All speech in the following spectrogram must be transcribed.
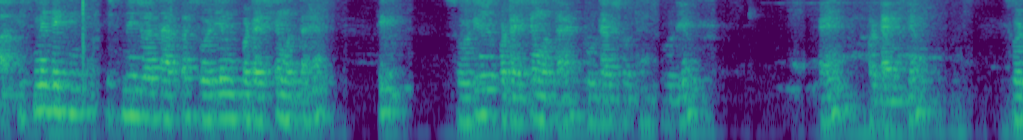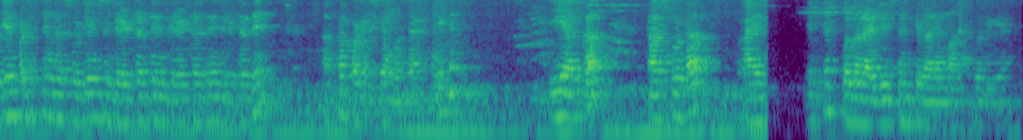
अब इसमें देखेंगे, इसमें जो होता है आपका सोडियम पोटेशियम होता है। ठीक है? सोडियम जो पोटेशियम होता है टू टाइप्स होते हैं, sodium and potassium sodium potassium का सोडियम से greater than greater than greater than आपका पोटेशियम होता है, ठीक है? ये आपका ट्रांसपोर्ट ऑफ़ आयन इससे पोलराइजेशन के बारे में बात हो रही है।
